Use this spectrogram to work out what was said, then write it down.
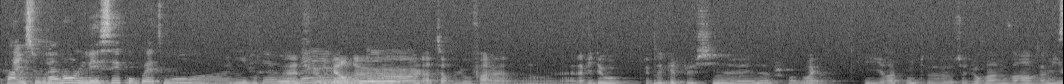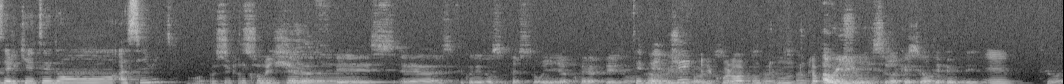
enfin, ils sont vraiment laissés complètement euh, livrés à Bah, eux-mêmes. tu regardes euh, bien- l'interview, enfin la, la- la vidéo De Capucine et Neuve, je crois. Ouais. il raconte, euh, ça dure 20, 20, 20 minutes. Celle qui était dans AC8 Ouais, euh, était Story. Elle, a euh, fait, elle, a- elle s'est fait connaître dans Secret Story et après elle a fait les. TPMP. Et du coup, elle raconte tout- ça. toute la Ah oui, production. oui, c'est vrai qu'elle était en TPMP. Mm. C'est vrai.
